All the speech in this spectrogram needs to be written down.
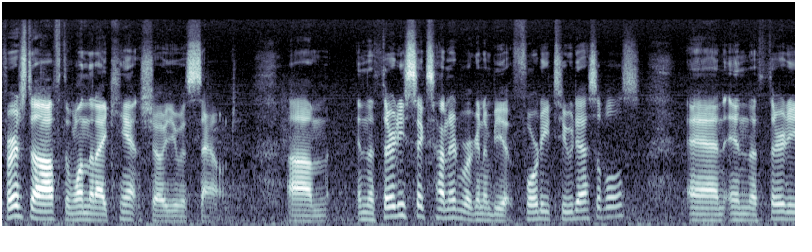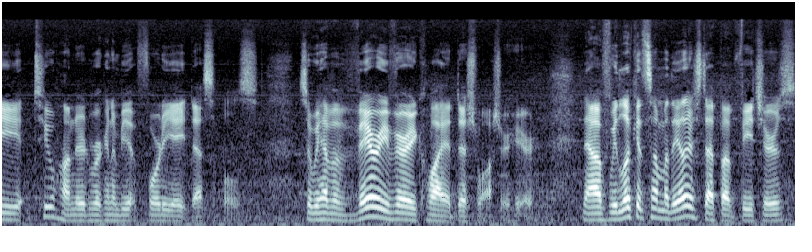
First off, the one that I can't show you is sound. Um, in the 3600, we're going to be at 42 decibels, and in the 3200, we're going to be at 48 decibels. So we have a very, very quiet dishwasher here. Now, if we look at some of the other step-up features,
